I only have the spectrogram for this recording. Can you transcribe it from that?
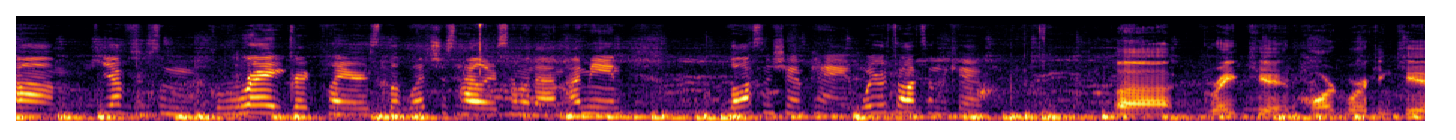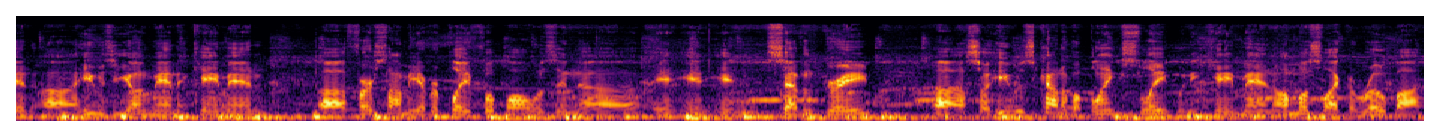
Um, you have some great, great players, but let's just highlight some of them. I mean, Lawson Champagne. What are your thoughts on the kid? Uh, great kid, hardworking kid. Uh, he was a young man that came in. Uh, first time he ever played football was in uh, in, in, seventh grade. Uh, so he was kind of a blank slate when he came in, almost like a robot.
